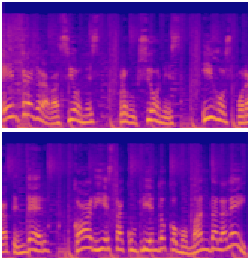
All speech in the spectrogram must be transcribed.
Entre grabaciones, producciones, hijos por atender, Cardi está cumpliendo como manda la ley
